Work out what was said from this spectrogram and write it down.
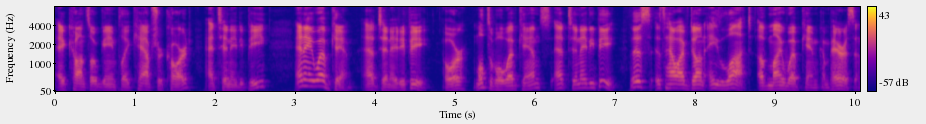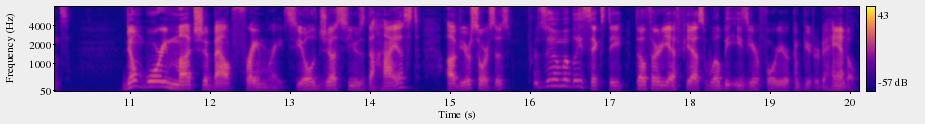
a console gameplay capture card at 1080p and a webcam at 1080p, or multiple webcams at 1080p. This is how I've done a lot of my webcam comparisons. Don't worry much about frame rates. You'll just use the highest of your sources, presumably 60, though 30 FPS will be easier for your computer to handle.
